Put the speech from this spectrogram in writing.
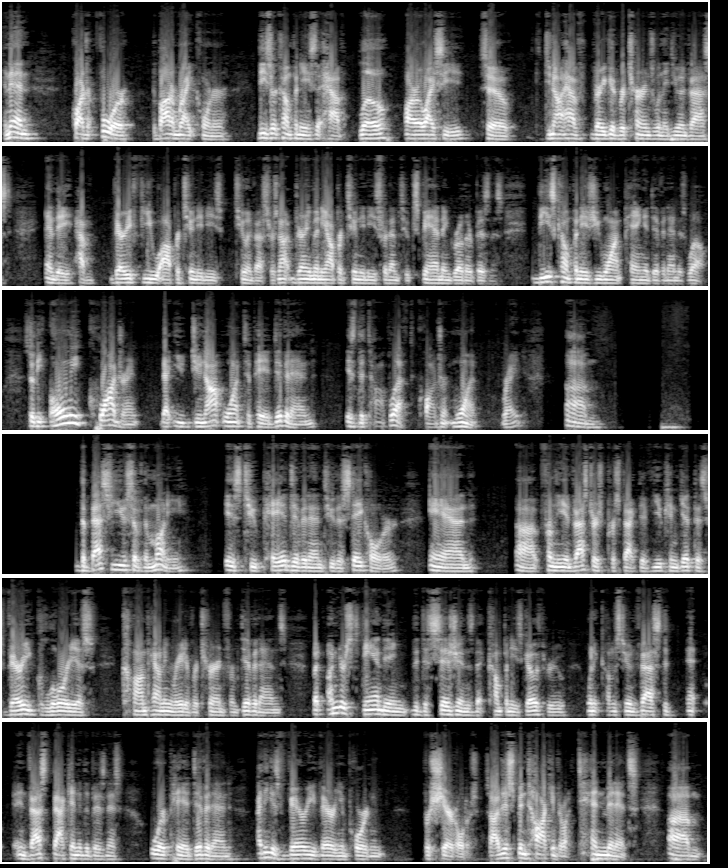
And then quadrant four, the bottom right corner, these are companies that have low ROIC, so do not have very good returns when they do invest, and they have very few opportunities to investors, not very many opportunities for them to expand and grow their business. These companies you want paying a dividend as well. So the only quadrant that you do not want to pay a dividend is the top left, quadrant one, right? Um, the best use of the money is to pay a dividend to the stakeholder. And uh, from the investor's perspective, you can get this very glorious compounding rate of return from dividends, but understanding the decisions that companies go through when it comes to invest invest back into the business or pay a dividend, I think is very very important for shareholders. So I've just been talking for about ten minutes, um,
